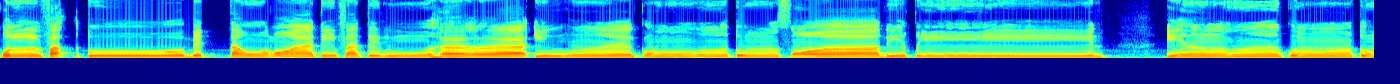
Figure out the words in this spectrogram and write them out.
कुल फ़तू बित्तौरात फ़तलूहा इन कुंतुम सादिकीन। इन कुंतुम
